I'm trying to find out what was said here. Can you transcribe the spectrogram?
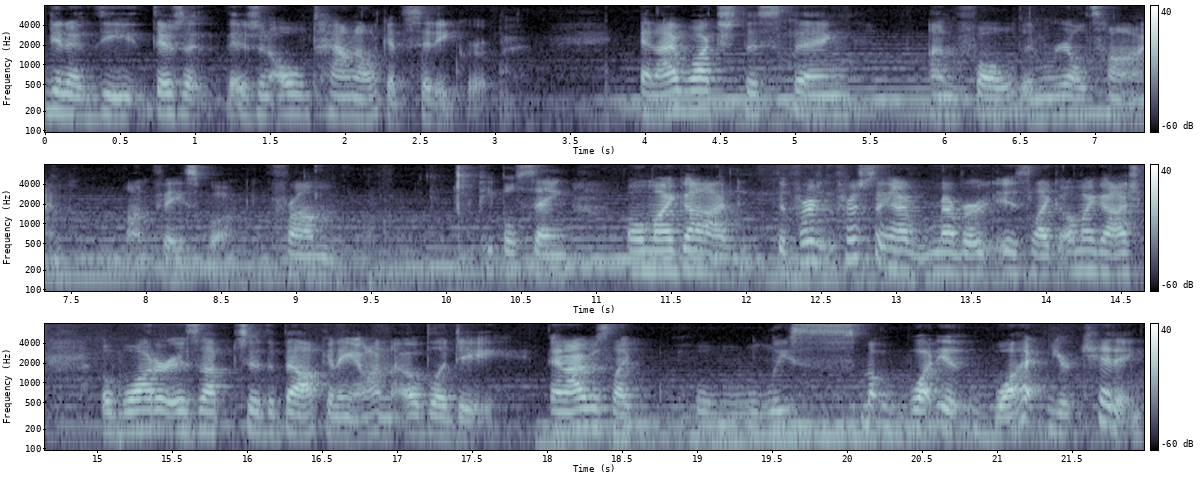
you know, the there's a there's an Old Town Ellicott City group, and I watched this thing unfold in real time on Facebook from people saying, "Oh my God!" The first first thing I remember is like, "Oh my gosh, the water is up to the balcony on Obla D," and I was like, "Holy smoke! What is what? You're kidding!"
